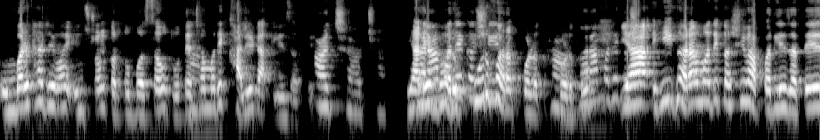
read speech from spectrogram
उंबरठा जेव्हा इन्स्टॉल करतो बसवतो त्याच्यामध्ये खाली टाकली जाते. अच्छा अच्छा. याने भरपूर फरक पडत पडतो. घरामध्ये या ही घरामध्ये कशी वापरली जाते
